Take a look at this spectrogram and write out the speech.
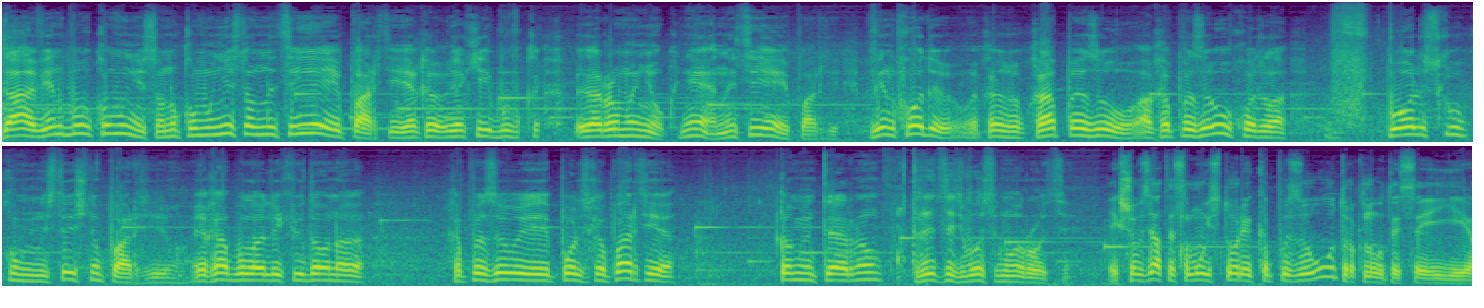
Да, він був комуністом, ну комуністом не цієї партії, як, який був Романюк. Ні, не цієї партії. Він входив, я кажу, КПЗУ, а КПЗУ входила в польську комуністичну партію, яка була ліквідована КПЗУ і польська партія Комінтерном в 38-му році. Якщо взяти саму історію КПЗУ, торкнутися її,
